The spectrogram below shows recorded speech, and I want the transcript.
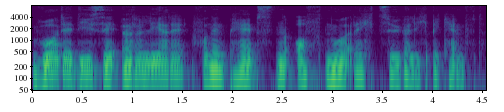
wurde diese Irrlehre von den Päpsten oft nur recht zögerlich bekämpft.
